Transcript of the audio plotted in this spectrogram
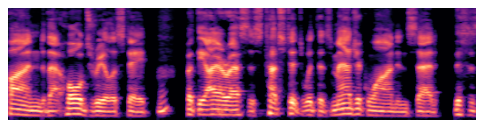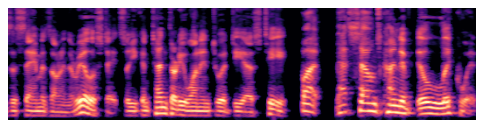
fund that holds real estate, mm-hmm. but the IRS has touched it with its magic wand and said, this is the same as owning the real estate. So you can 1031 into a DST, but that sounds kind of illiquid.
